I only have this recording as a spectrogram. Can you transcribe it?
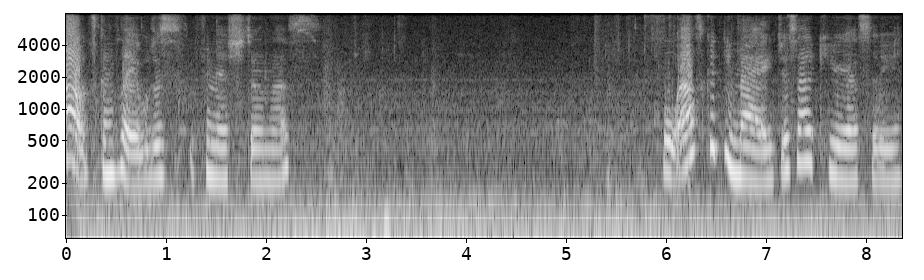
Oh, it's complete. We'll just finish doing this. What else could you make? Just out of curiosity.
